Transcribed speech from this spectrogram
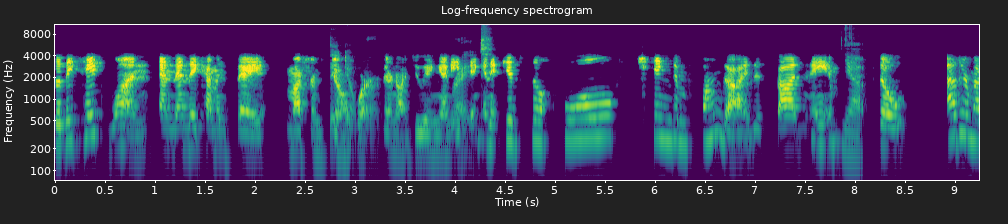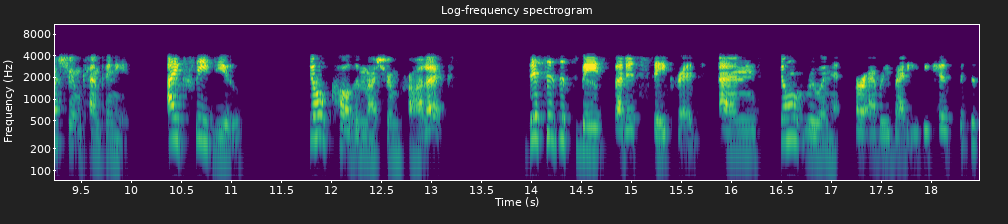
So they take one and then they come and say mushrooms don't, don't, work. They're not doing anything. Right. And it gives the whole kingdom fungi this bad name. Yeah. So other mushroom companies, I plead you, don't call them mushroom products. This is a mm-hmm. space that is sacred and don't ruin it for everybody because this is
